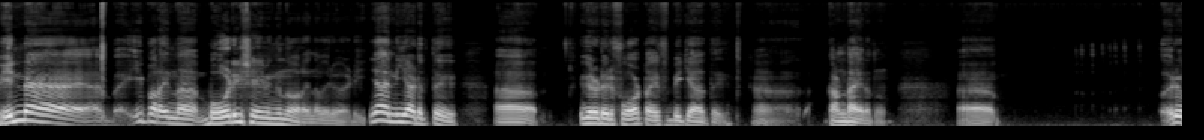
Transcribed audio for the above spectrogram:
പിന്നെ ഈ പറയുന്ന ബോഡി ഷെയ്മിങ് എന്ന് പറയുന്ന പരിപാടി. ഞാൻ ഈ അടുത്ത് ഇവരുടെ ഒരു ഫോട്ടോ എഫ് ബിക്കകത്ത് കണ്ടായിരുന്നു. ഒരു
